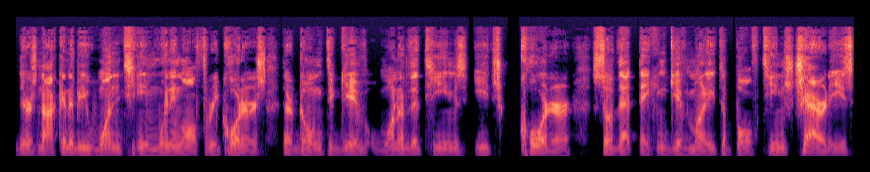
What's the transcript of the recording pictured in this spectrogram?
there's not going to be one team winning all three quarters. They're going to give one of the teams each quarter so that they can give money to both teams' charities.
